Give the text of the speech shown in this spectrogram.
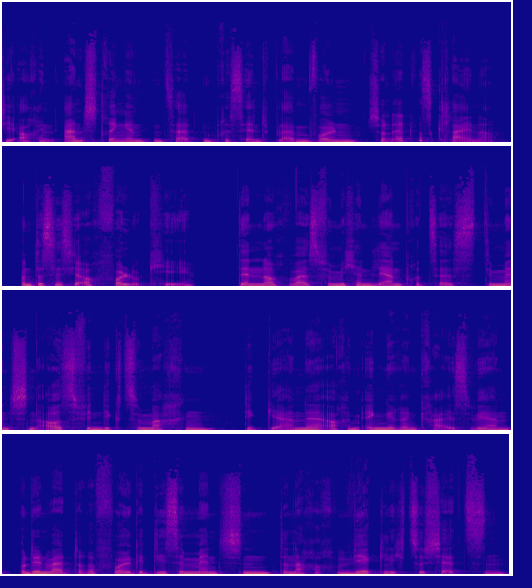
die auch in anstrengenden Zeiten präsent bleiben wollen, schon etwas kleiner. Und das ist ja auch voll okay. Dennoch war es für mich ein Lernprozess, die Menschen ausfindig zu machen, die gerne auch im engeren Kreis wären und in weiterer Folge diese Menschen danach auch wirklich zu schätzen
